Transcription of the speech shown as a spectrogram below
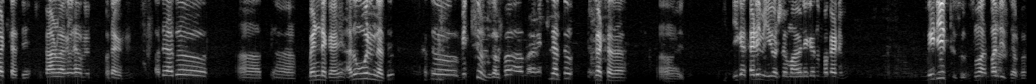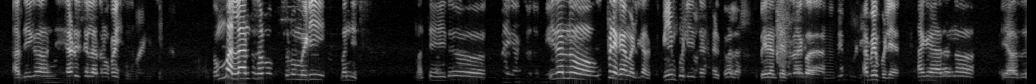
ಗಟ್ಟದ್ದು. ಕಾಣುವಾಗಲೇ ಗೊತ್ತಾಗ್ತದೆ ಗೊತ್ತಾಗುತ್ತೆ. ಮತ್ತೆ ಅದು ಬೆಂಡೆಕಾಯಿ ಅದು ಊರಿನದ್ದು. ಅದು ಮಿಕ್ಸ್ ಉಂಟು ಸ್ವಲ್ಪ ಹೆಚ್ಚಿನದ್ದು ಗಟ್ಟದ ಇದು. ಈಗ ಕಡಿಮೆ ಈ ವರ್ಷ ಮಾವಿನಕಾಯಿ ತುಂಬಾ ಕಡಿಮೆ. ಮಿಡಿಯಿತ್ತು ಸುಮಾರು ಬಂದಿತ್ತು ಸ್ವಲ್ಪ. ಅದು ಈಗ ಎರಡು ಸಲ ಅದನ್ನು ಉಪಯೋಗಿಸಿದೆ ತುಂಬಾ ಅಲ್ಲ ಅಂತ ಸ್ವಲ್ಪ ಸ್ವಲ್ಪ ಮಿಡಿ ಬಂದಿತ್ತು. ಮತ್ತೆ ಇದು ಇದನ್ನು ಉಪ್ಪಿನಕಾಯಿ ಮಾಡ್ಲಿಕ್ಕೆ ಆಗ್ತದೆ ಬೀಂಪುಳಿ ಪುಳಿ ಅಂತ ಹೇಳ್ತೀವಲ್ಲ ಬೇರೆ ಅಂತ ಹೆಸರು ಬೀಂಪುಳಿ. ಹಾಗೆ ಅದನ್ನು ಯಾವುದು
